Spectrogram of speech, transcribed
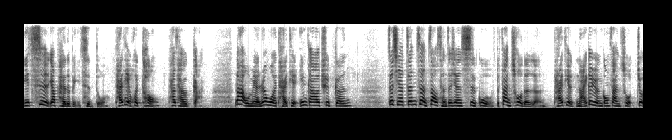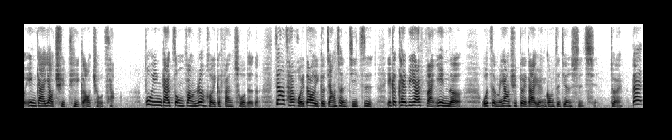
一次要赔的比一次多，台铁会痛，他才会改。那我们也认为台铁应该要去跟这些真正造成这件事故犯错的人，台铁哪一个员工犯错，就应该要去提高球场，不应该重放任何一个犯错的人，这样才回到一个奖惩机制，一个 KPI 反映了我怎么样去对待员工这件事情。对，但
